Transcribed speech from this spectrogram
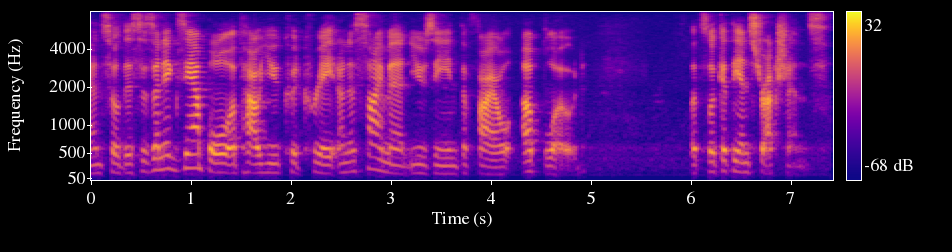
And so this is an example of how you could create an assignment using the file upload. Let's look at the instructions.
